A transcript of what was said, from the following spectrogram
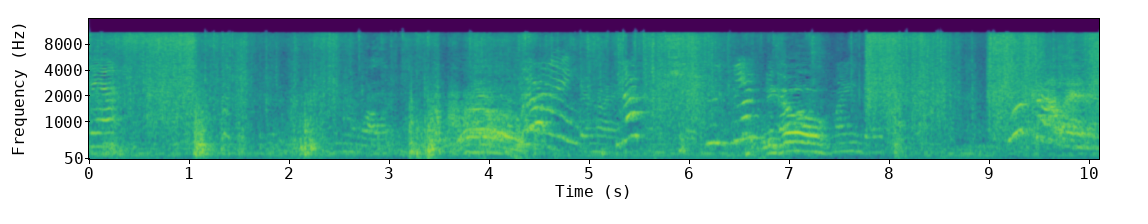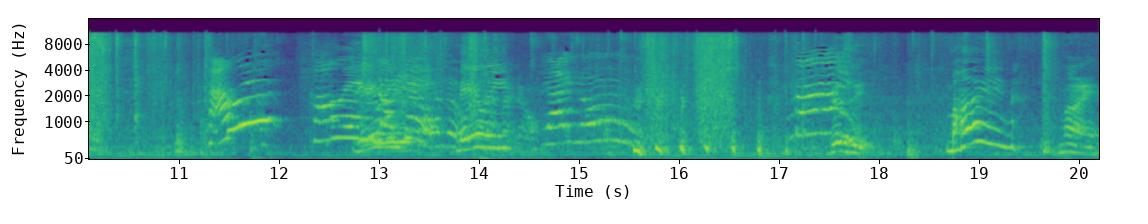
Dad. Wow. There you go. Colin? Colin? Maylee, Yeah, I know. Busy. mine. Mine.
